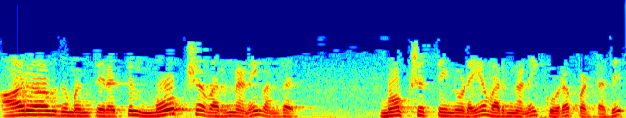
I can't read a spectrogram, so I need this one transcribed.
ஆறாவது மந்திரத்தில் மோக்ஷ வர்ணனை வந்தது. மோக்ஷத்தினுடைய வர்ணனை கூறப்பட்டது.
